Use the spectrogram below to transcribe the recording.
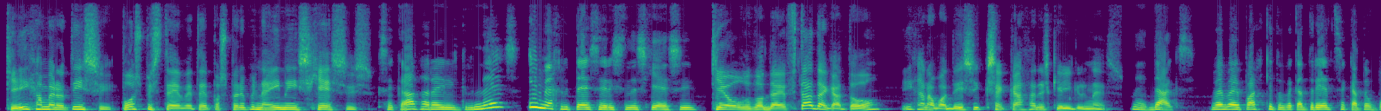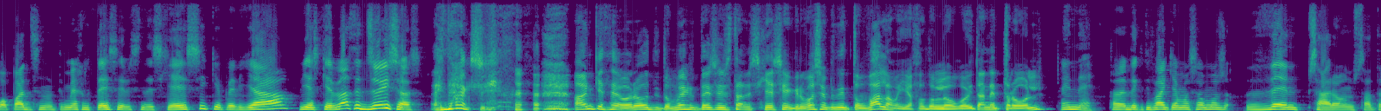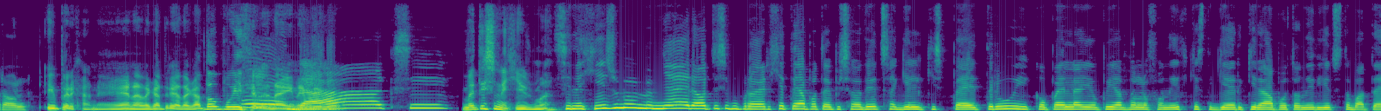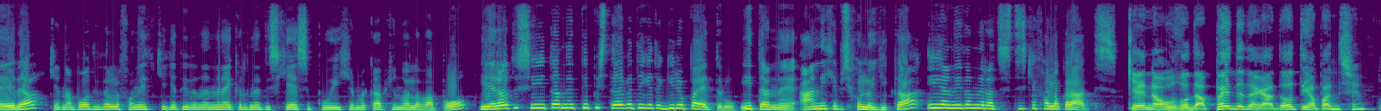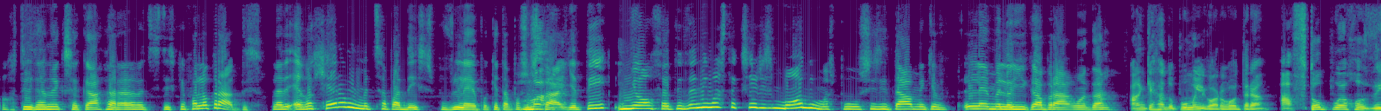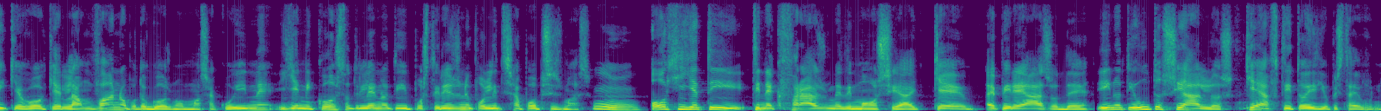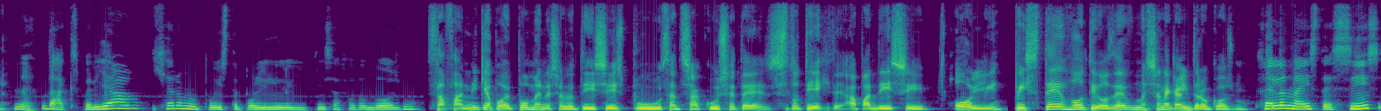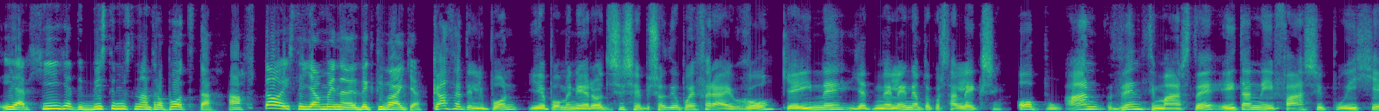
Και είχαμε ρωτήσει πώς πιστεύετε πως πρέπει να είναι οι σχέσεις; ξεκάθαρα ειλικρινές ή μέχρι τέσσερις είναι σχέση; Και 87% είχαν απαντήσει ξεκάθαρες και ειλικρινές. Ναι, εντάξει. Βέβαια υπάρχει και το 13% που απάντησαν ότι μέχρι 4 είναι σχέση και παιδιά, διασκεδάστε τη ζωή σας. Εντάξει. Αν και θεωρώ ότι το μέχρι 4 ήταν σχέση ακριβώς επειδή το βάλαμε για αυτό το λόγο. Ήταν τρόλ. Ε, ναι. Τα δεντεκτιβάκια μας όμως δεν ψαρώνουν στα τρόλ. Υπήρχαν ένα 13% που ήθελε να είναι λίγο. Εντάξει. Με τι συνεχίζουμε; Συνεχίζουμε με μια ερώτηση που προέρχεται από το επεισόδιο της Αγγελικής Πέτρου, η κοπέλα η οποία δολοφονήθηκε στην Κέρκυρα από τον ίδιο της τον πατέρα. Και να πω ότι δολοφονήθηκε γιατί δεν ενέκρινε τη σχέση που είχε με κάποιον αλλοδαπό. Η ερώτηση ήταν τι πιστεύετε για τον κύριο Πέτρου; Ήτανε αν είχε ψυχολογικά ή αν ήταν ρατσιστής κεφαλοκράτης; Και ένα 85% τι απάντησε. Ότι ήταν ξεκάθαρα ρατσιστής κεφαλοκράτης. Δηλαδή, εγώ χαίρομαι με τις απαντήσεις που βλέπω και τα ποσοστά, Μα- γιατί νιώθω ότι δεν είμαστε, ξέρεις, μόνοι μα που συζητάμε και λέμε λογικά πράγματα. Αν και θα το πούμε λίγο αργότερα, αυτό που έχω δει κι εγώ και λαμβάνω από τον κόσμο που μας ακούει είναι γενικώ το ότι λένε ότι υποστηρίζουν πολύ τις απόψεις μας. Μμμ. Όχι γιατί την εκφράζουμε δημόσια και επηρεάζονται, είναι ότι ούτως ή άλλως και αυτοί το ίδιο πιστεύουν. Ναι, εντάξει, παιδιά, χαίρομαι που είστε πολύ λογικοί σε αυτόν τον κόσμο. Θα φανεί και από επόμενες ερωτήσεις που θα τις ακούσετε, στο τι έχετε απαντήσει όλοι. Πιστεύω ότι οδεύουμε σε ένα καλύτερο κόσμο. Θέλω να είστε εσείς η αρχή για την πίστη μου στην ανθρωπότητα. Αυτό είστε για μένα, δεντεκτιβάκια. Κάθεται λοιπόν η επόμενη ερώτηση σε επεισόδιο που έφερα εγώ και είναι για την Ελένη από το Κωνσταλέξη. Όπου, αν δεν θυμάστε, ήταν η φάση που είχε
